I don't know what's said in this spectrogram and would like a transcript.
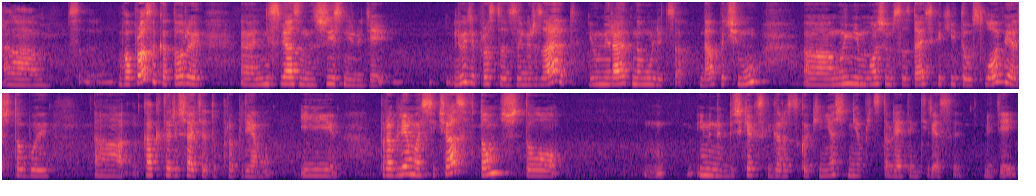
а, вопросы, которые э, не связаны с жизнью людей. Люди просто замерзают и умирают на улицах, да, почему мы не можем создать какие-то условия, чтобы как-то решать эту проблему. И Проблема сейчас в том, что именно Бишкекский городской кинеш не представляет интересы людей.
